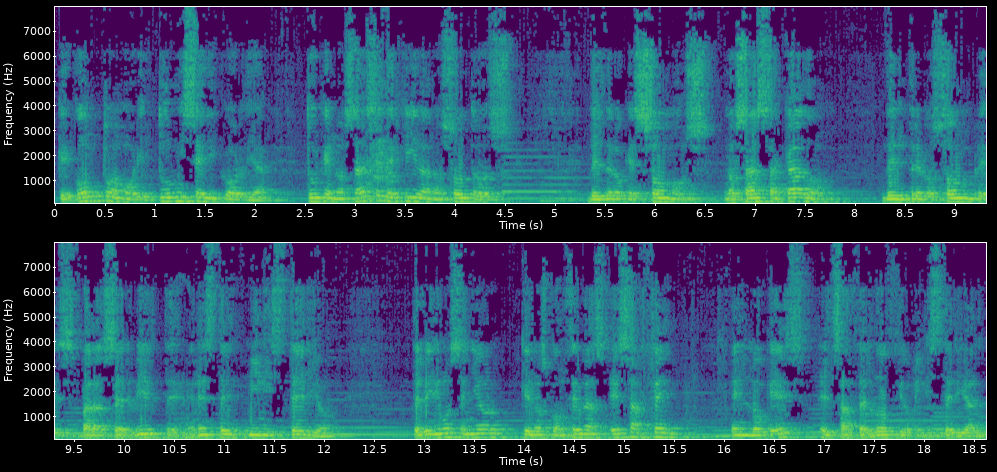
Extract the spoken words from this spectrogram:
que con tu amor y tu misericordia, tú que nos has elegido a nosotros desde lo que somos, nos has sacado de entre los hombres para servirte en este ministerio. Te pedimos, Señor, que nos concedas esa fe en lo que es el sacerdocio ministerial.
